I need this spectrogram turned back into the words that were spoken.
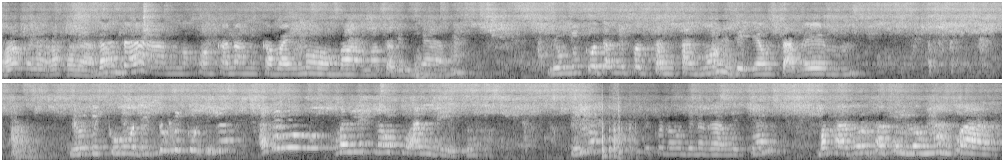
Ako na, ako na. Dahan-dahan. Makuha ka ng kamay mo. Ma matabid niyan. Yung likod ang ipagtantang mo, hindi yung tabim. Yung likod, ito likod yan. Asan yung maliit na upuan dito? Ito, hindi ko naman ginagamit yan. Baka doon sa silong ng kwan.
